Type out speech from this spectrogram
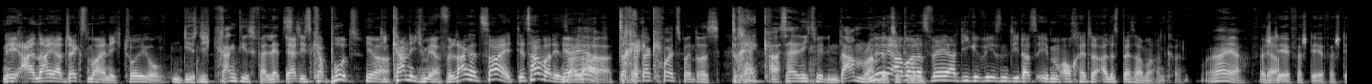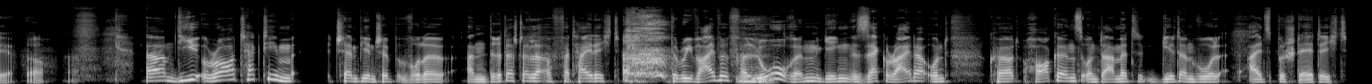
Nee, ah, Naya Jax meine ich, Entschuldigung. Die ist nicht krank, die ist verletzt. Ja, die ist kaputt. Ja. Die kann nicht mehr für lange Zeit. Jetzt haben wir den ja, ja, Salat. doppelter Dreck. Kreuzbandriss. Dreck. Aber das hat ja nichts mit dem Damen-Rumble Nee, zu aber tun. das wäre ja die gewesen, die das eben auch hätte alles besser machen können. ah ja, verstehe, Ja. verstehe, verstehe. Ja. Ähm, die Raw Tag Team Championship wurde an dritter Stelle verteidigt. The Revival verloren gegen Zack Ryder und Kurt Hawkins und damit gilt dann wohl als bestätigt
